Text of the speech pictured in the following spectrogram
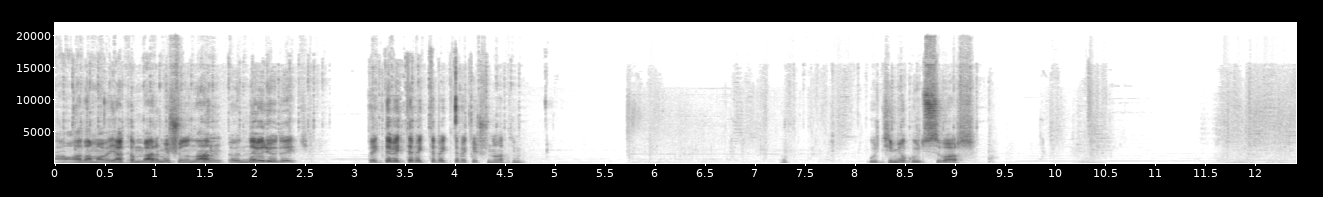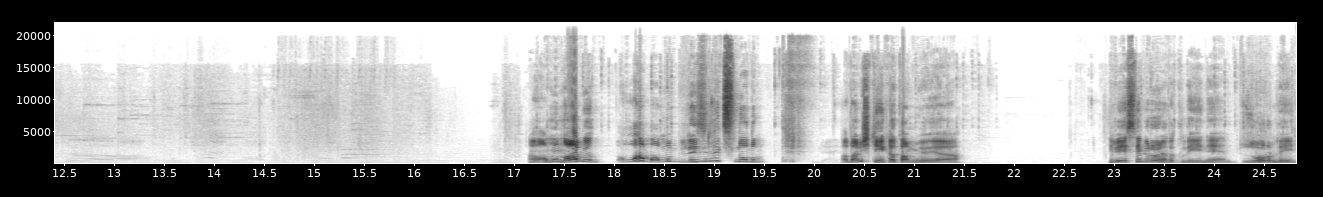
Adam abi yakın verme şunu lan. Önüne veriyor direkt. Bekle bekle bekle bekle bekle şunu atayım. Ultim yok ultisi var. Ha, ama ne yapıyorsun? Allah'ım ama rezilliksin oğlum. Adam hiç gank atamıyor ya. TVS 1 oynadık lane'i. Zor lane.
